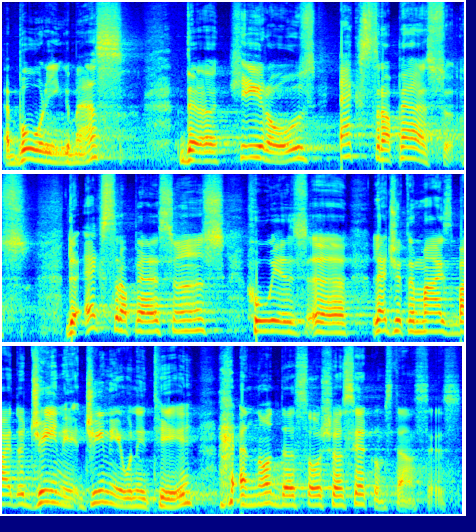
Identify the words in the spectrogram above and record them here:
a boring mess, the heroes, extra persons. The extra persons who is uh, legitimized by the gene, genuinity and not the social circumstances.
